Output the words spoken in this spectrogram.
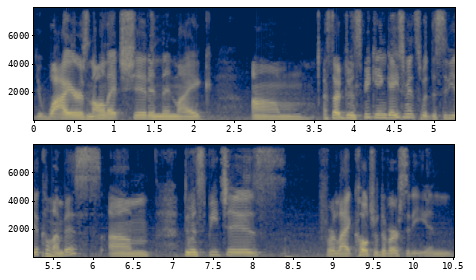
your wires and all that shit, and then like um, I started doing speaking engagements with the city of Columbus, um, doing speeches for like cultural diversity and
